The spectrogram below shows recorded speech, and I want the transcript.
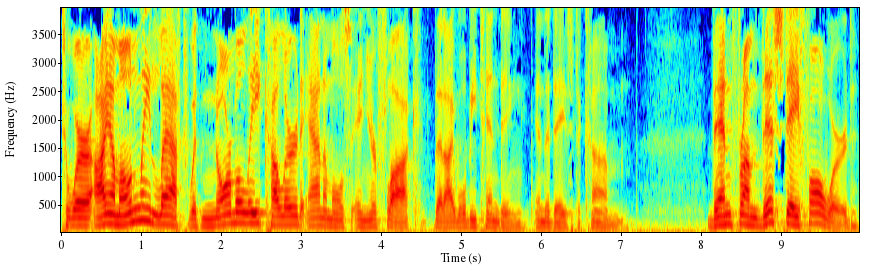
to where I am only left with normally colored animals in your flock that I will be tending in the days to come. Then from this day forward,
